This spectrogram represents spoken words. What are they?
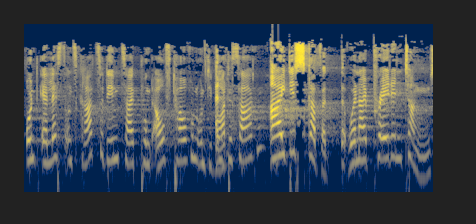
Und er lässt uns gerade zu dem Zeitpunkt auftauchen und die Worte sagen. I discovered that when I prayed in tongues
